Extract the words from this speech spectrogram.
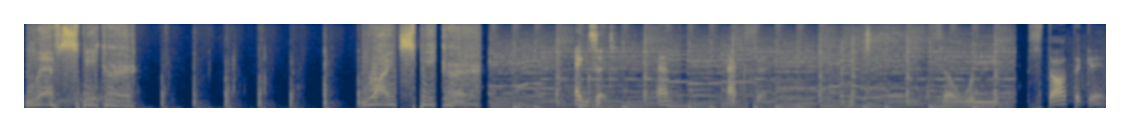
Left speaker. Right speaker. Exit. and exit. So we start the game.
